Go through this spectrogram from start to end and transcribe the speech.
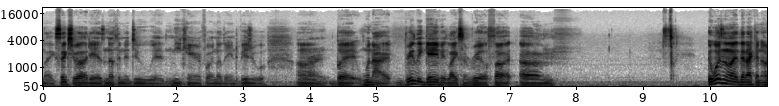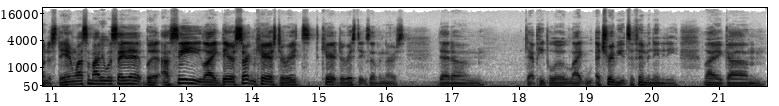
like sexuality has nothing to do with me caring for another individual. Um, Right. But when I really gave it like some real thought, um, it wasn't like that I can understand why somebody would say that, but I see like there are certain characteristics characteristics of a nurse that um that people are like attribute to femininity. Like um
